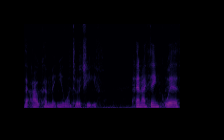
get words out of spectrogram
the outcome that you want to achieve. And I think with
